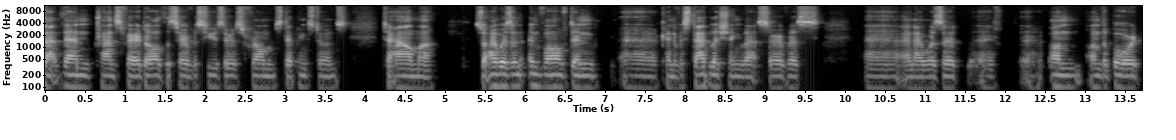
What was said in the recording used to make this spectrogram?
that then transferred all the service users from Stepping Stones to Alma. So I was involved in uh, kind of establishing that service, and I was a, a, a, on on the board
